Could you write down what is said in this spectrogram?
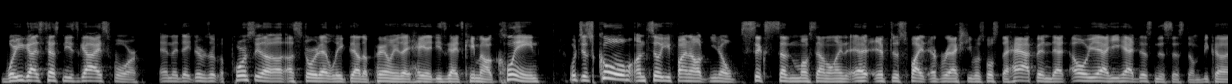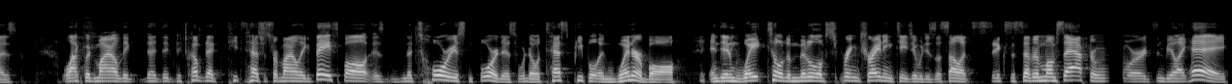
what are you guys testing these guys for? And they, there was a, portion a, a, story that leaked out. Apparently, that hey, these guys came out clean, which is cool until you find out, you know, six, seven months down the line, if this fight ever actually was supposed to happen, that oh yeah, he had this in the system because. Like with minor league, the, the, the company that tests for minor league baseball is notorious for this, where they'll test people in winter ball and then wait till the middle of spring training, TJ, which is a solid six to seven months afterwards, and be like, "Hey,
